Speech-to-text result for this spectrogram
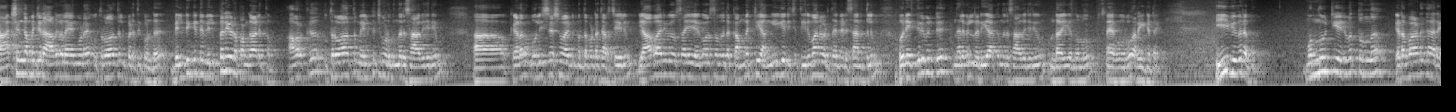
ആക്ഷൻ കമ്മിറ്റിയുടെ ആളുകളെയും കൂടെ ഉത്തരവാദിത്തത്തിൽപ്പെടുത്തിക്കൊണ്ട് ബിൽഡിങ്ങിന്റെ വിൽപ്പനയുടെ പങ്കാളിത്തം അവർക്ക് ഉത്തരവാദിത്തം ഏൽപ്പിച്ചു കൊടുക്കുന്ന ഒരു സാഹചര്യം കേളകം പോലീസ് സ്റ്റേഷനുമായിട്ട് ബന്ധപ്പെട്ട ചർച്ചയിലും വ്യാപാരി വ്യവസായി ഏകോപന സമിതിയുടെ കമ്മിറ്റി അംഗീകരിച്ച് തീരുമാനമെടുത്തതിന്റെ അടിസ്ഥാനത്തിലും ഒരു എഗ്രിമെന്റ് നിലവിൽ റെഡിയാക്കുന്ന ഒരു സാഹചര്യവും ഉണ്ടായി എന്നുള്ളതും സ്നേഹപൂർവം അറിയിക്കട്ടെ. ഈ വിവരം മുന്നൂറ്റി എഴുപത്തൊന്ന് ഇടപാടുകാരെ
